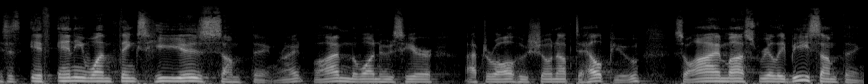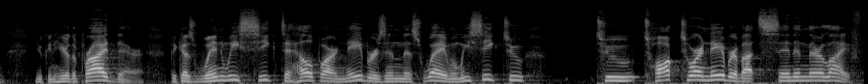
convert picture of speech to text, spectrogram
he says, if anyone thinks he is something, right? Well, I'm the one who's here, after all, who's shown up to help you, so I must really be something. You can hear the pride there. Because when we seek to help our neighbors in this way, when we seek to, to talk to our neighbor about sin in their life,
